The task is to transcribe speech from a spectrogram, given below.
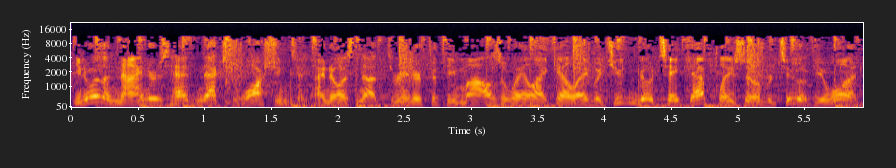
You know where the Niners head next? Washington. I know it's not 350 miles away like LA, but you can go take that place over too if you want.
